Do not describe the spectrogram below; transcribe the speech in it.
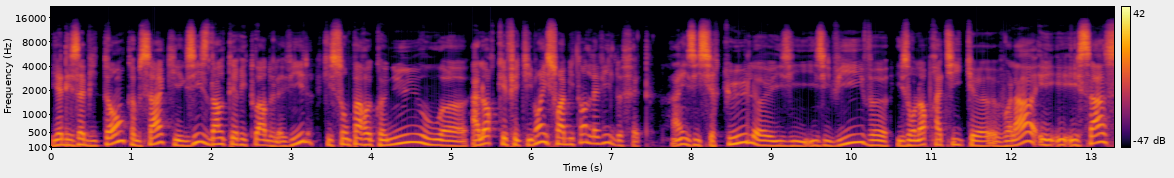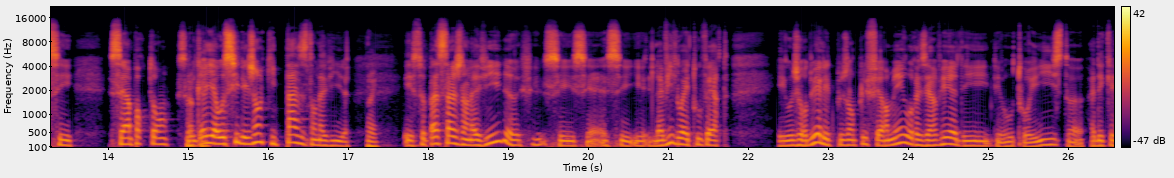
il y a des habitants comme ça qui existent dans le territoire de la ville, qui ne sont pas reconnus, ou, euh, alors qu'effectivement, ils sont habitants de la ville de fait. Hein, ils y circulent, euh, ils y, ils y vivent, ils ont leurs pratiques, euh, voilà. Et, et- et ça, c'est c'est important. Ça veut dire qu'il y a aussi les gens qui passent dans la ville. Oui. Et ce passage dans la ville, c'est- la ville doit être ouverte. Et aujourd'hui, elle est de plus en plus fermée ou réservée à des, des- aux touristes, euh, à des, cat-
